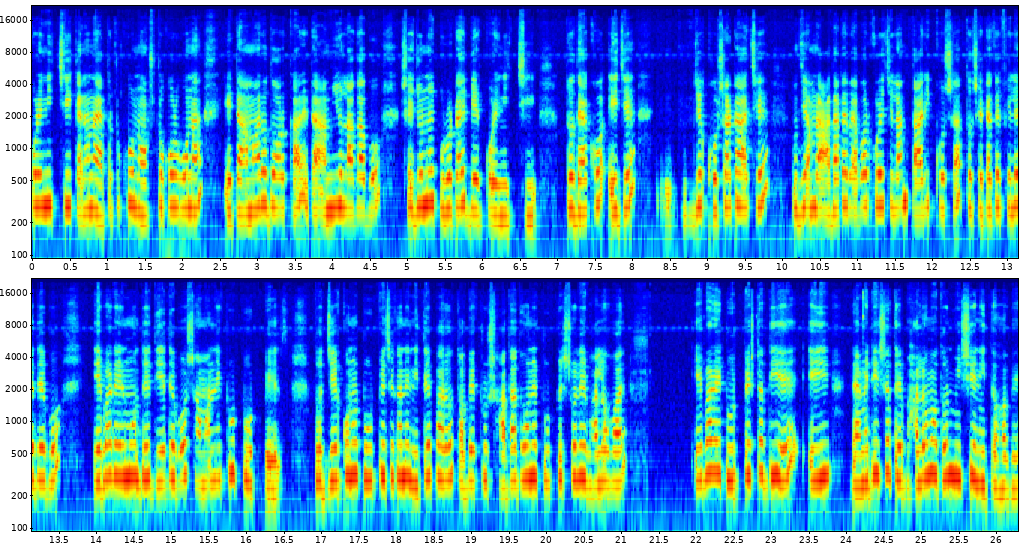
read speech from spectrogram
করে নিচ্ছি, কেননা এতটুকু নষ্ট করব না, এটা আমারও দরকার, এটা আমিও লাগাবো সেই জন্যই পুরোটাই বের করে নিচ্ছি। তো দেখো, এই যে যে খোসাটা আছে, যে আমরা আদাটা ব্যবহার করেছিলাম, তারই খোসা, তো সেটাকে ফেলে দেব। এবার এর মধ্যে দিয়ে দেব সামান্য একটু টুথপেস্ট তো যে কোনো টুথপেস্ট এখানে নিতে পারো, তবে একটু সাদা ধরনের টুথপেস্ট হলেই ভালো হয়। এবার এই টুথপেস্টটা দিয়ে এই রেমেডির সাথে ভালো মতন মিশিয়ে নিতে হবে।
